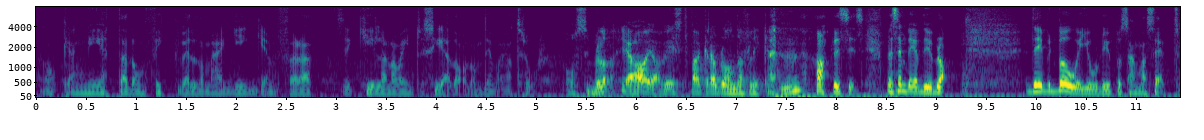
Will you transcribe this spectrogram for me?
och Agneta, de fick väl de här giggen för att killarna var intresserade av dem. Det är vad jag tror. Oss ja, ja, visst. Vackra blonda flickan. Mm. Ja, precis. Men sen blev det ju bra. David Bowie gjorde ju på samma sätt.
